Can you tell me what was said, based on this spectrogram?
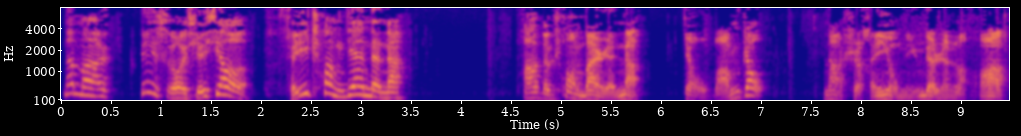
那么，这所学校谁创建的呢？他的创办人呢，叫王照，那是很有名的人了啊。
